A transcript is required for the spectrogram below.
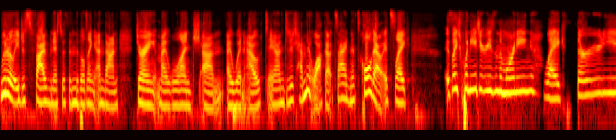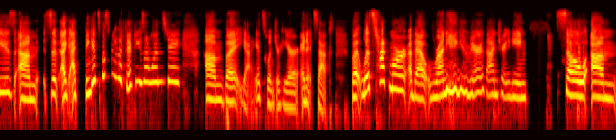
literally just five minutes within the building. And then during my lunch, um, I went out and did a 10 minute walk outside. And it's cold out. It's like, it's like 28 degrees in the morning, like 30s. Um, so I, I think it's supposed to be in the 50s on Wednesday. Um, but yeah, it's winter here and it sucks. But let's talk more about running marathon training. So um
